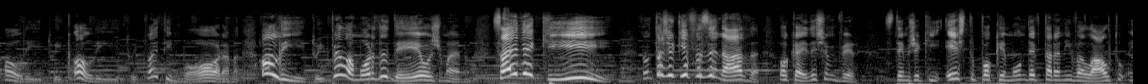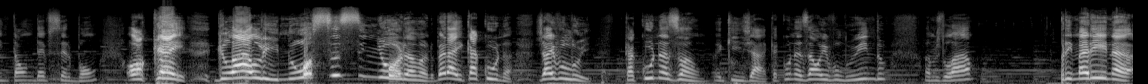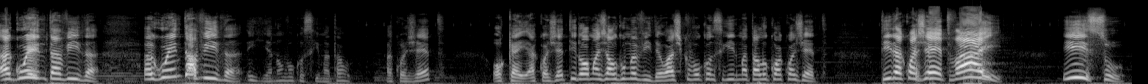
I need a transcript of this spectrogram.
Oh, Litwick, oh, Litwick, vai-te embora, mano. Oh, Litwick, pelo amor de Deus, mano. Sai daqui! Não estás aqui a fazer nada. Ok, deixa-me ver. Se temos aqui este Pokémon, deve estar a nível alto, então deve ser bom. Ok, Glalie, nossa senhora, mano. Espera aí, Kakuna, já evolui. Kakunazão, aqui já. Kakunazão evoluindo. Vamos lá. Primarina, aguenta a vida. Aguenta a vida. Ih, eu não vou conseguir matá-lo. Aquajet. Ok, Aquajet tirou mais alguma vida. Eu acho que vou conseguir matá-lo com Aquajet. Tira Aquajet, vai! Isso!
